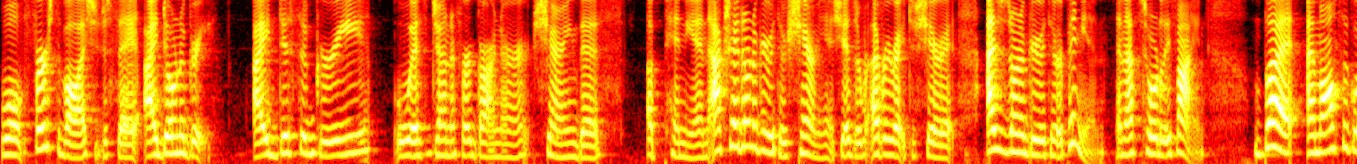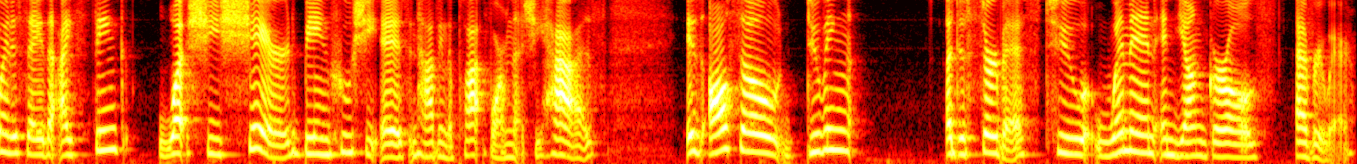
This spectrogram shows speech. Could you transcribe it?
well, first of all, I should just say I don't agree. I disagree with Jennifer Garner sharing this opinion. Actually, I don't agree with her sharing it. She has every right to share it. I just don't agree with her opinion, and that's totally fine. But I'm also going to say that I think what she shared, being who she is and having the platform that she has, is also doing a disservice to women and young girls everywhere.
